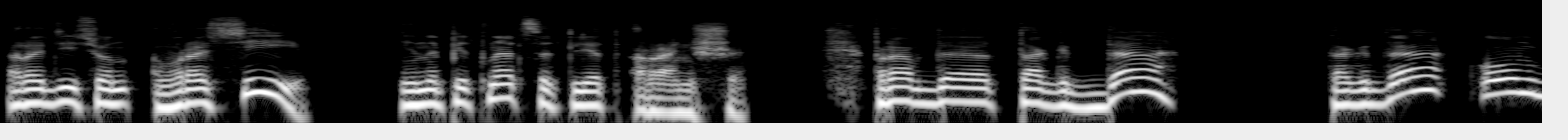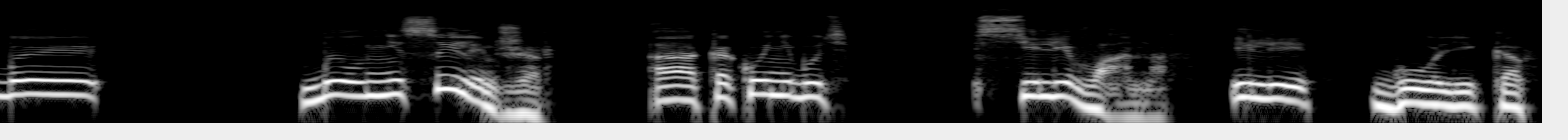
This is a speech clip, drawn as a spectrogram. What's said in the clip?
родись он в России и на пятнадцать лет раньше. Правда, тогда... Тогда он бы был не Селлинджер, а какой-нибудь Селиванов или Голиков.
